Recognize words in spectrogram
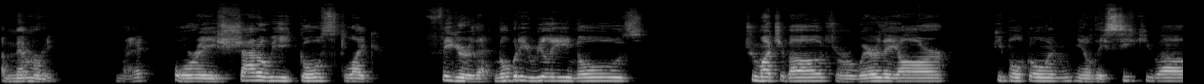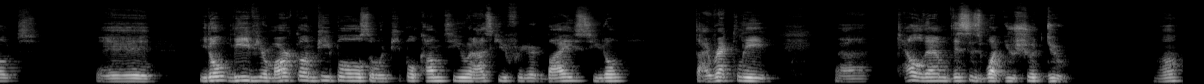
a memory, right? Or a shadowy ghost like figure that nobody really knows too much about or where they are. People go and, you know, they seek you out. They, you don't leave your mark on people. So when people come to you and ask you for your advice, you don't directly uh, tell them this is what you should do. Huh?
